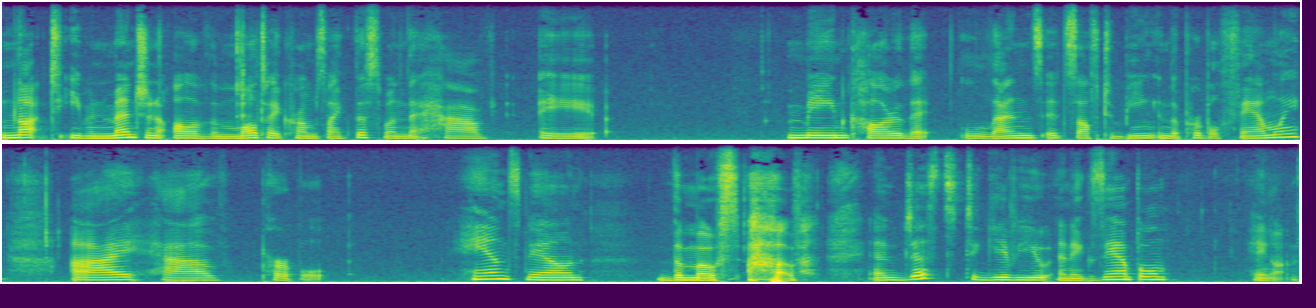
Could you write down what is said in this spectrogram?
not to even mention all of the multichromes like this one that have a main color that lends itself to being in the purple family, I have purple. Hands down, the most of. And just to give you an example, hang on.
